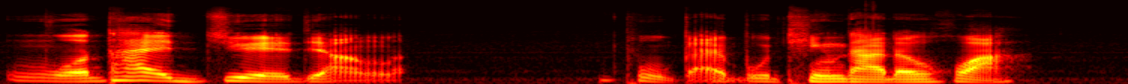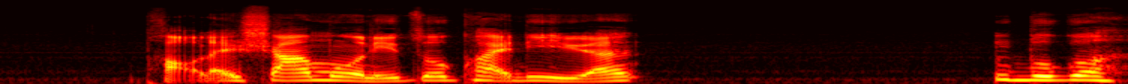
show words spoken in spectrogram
我太倔强了。不该不听他的话，跑来沙漠里做快递员。不过，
